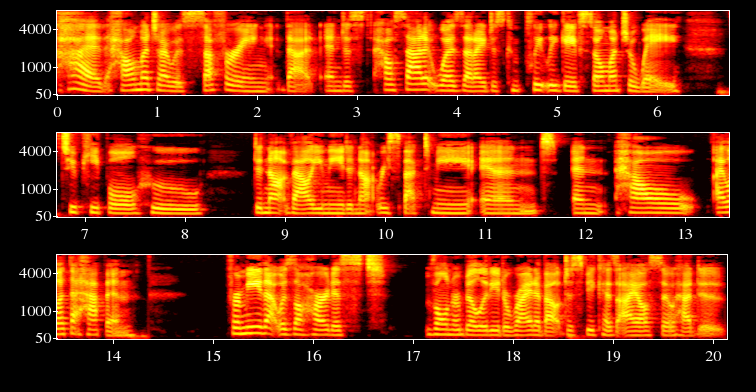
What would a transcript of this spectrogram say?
God, how much I was suffering that and just how sad it was that I just completely gave so much away to people who did not value me, did not respect me and and how I let that happen. For me that was the hardest vulnerability to write about just because I also had to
